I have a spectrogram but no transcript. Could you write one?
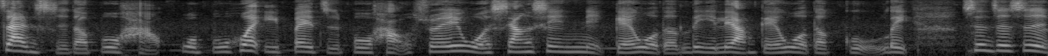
暂时的不好，我不会一辈子不好，所以我相信你给我的力量，给我的鼓励，甚至是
